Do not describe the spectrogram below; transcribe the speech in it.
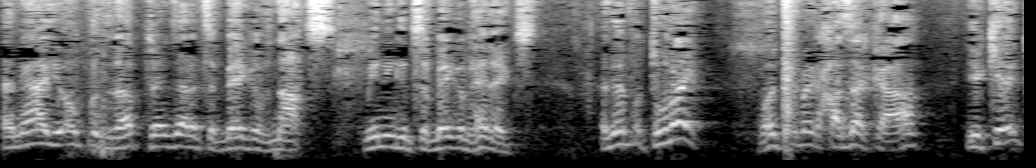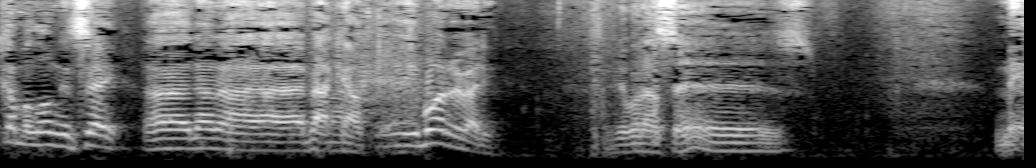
and now you opened it up. Turns out it's a bag of nuts, meaning it's a bag of headaches, and therefore too late. Once you make hazakah, you can't come along and say, uh, no, no, uh, back out. You bought it already. The Gemara says, when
